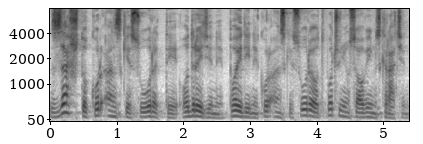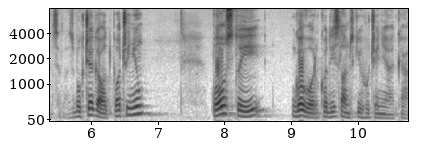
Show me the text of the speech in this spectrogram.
zašto kuranske sure, te određene, pojedine kuranske sure odpočinju sa ovim skraćenicama? Zbog čega odpočinju? Postoji govor kod islamskih učenjaka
